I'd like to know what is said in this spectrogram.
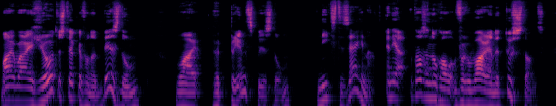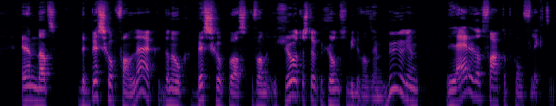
maar er waren grote stukken van het bisdom waar het prinsbisdom niets te zeggen had. En ja, dat was een nogal verwarrende toestand. En omdat de bisschop van Luik dan ook bisschop was van grote stukken grondgebieden van zijn buren, leidde dat vaak tot conflicten.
